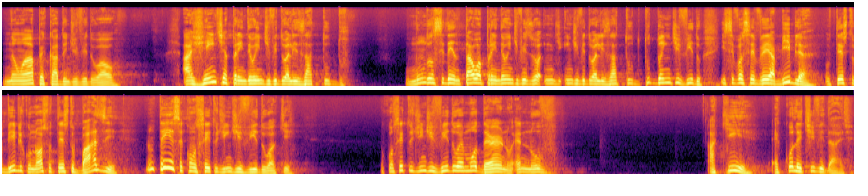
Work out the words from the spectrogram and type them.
Não há pecado individual. A gente aprendeu a individualizar tudo. O mundo ocidental aprendeu a individualizar tudo, tudo é indivíduo. E se você vê a Bíblia, o texto bíblico, o nosso texto base, não tem esse conceito de indivíduo aqui. O conceito de indivíduo é moderno, é novo. Aqui é coletividade,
